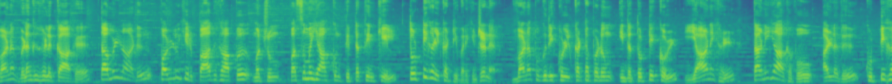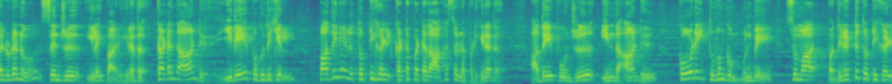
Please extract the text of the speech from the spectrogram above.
வன விலங்குகளுக்காக தமிழ்நாடு பல்லுயிர் பாதுகாப்பு மற்றும் பசுமையாக்கும் திட்டத்தின் கீழ் தொட்டிகள் கட்டி வருகின்றனர். வனப்பகுதிக்குள் கட்டப்படும் இந்த தொட்டிக்குள் யானைகள் தனியாகவோ அல்லது குட்டிகளுடனோ சென்று இலைப்பாறுகிறது கடந்த ஆண்டு இதே பகுதியில் பதினேழு தொட்டிகள் கட்டப்பட்டதாக சொல்லப்படுகிறது. அதே போன்று இந்த ஆண்டு கோடை துவங்கும் முன்பே சுமார் பதினெட்டு தொட்டிகள்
